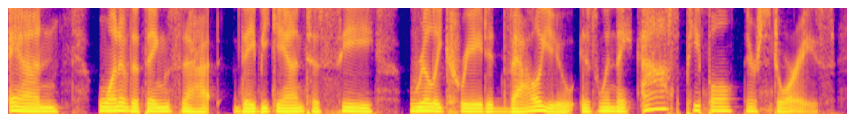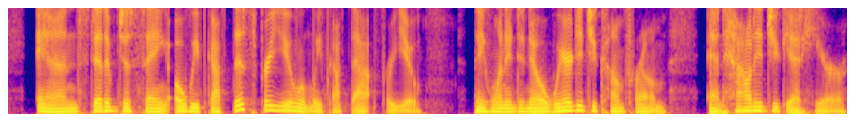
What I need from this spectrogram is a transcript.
And one of the things that they began to see really created value is when they asked people their stories. And instead of just saying, oh, we've got this for you and we've got that for you, they wanted to know where did you come from and how did you get here?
